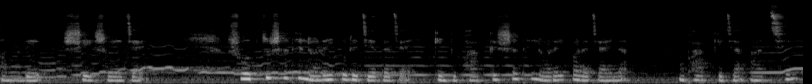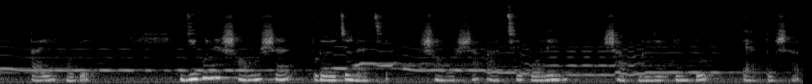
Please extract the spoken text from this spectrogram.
আমাদের শেষ হয়ে যায়। শত্রুর সাথে লড়াই করে জেতা যায়, কিন্তু ভাগ্যের সাথে লড়াই করা যায় না। ভাগ্যে যা আছে, তাই হবে। জীবনের সমস্যার প্রয়োজন আছে। সমস্যা আছে বলেই সাফল্যের কিন্তু এত স্বাদ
